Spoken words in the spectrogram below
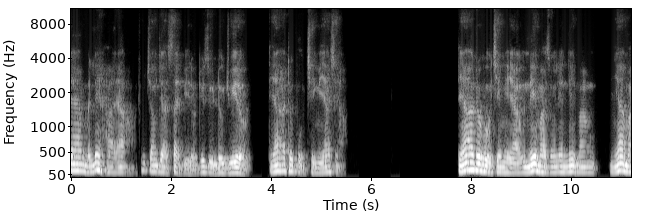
တမ်းမလင့်ဟာရအောင်သူကြောင့်ကြစိုက်ပြီးတော့ပြုစုလူကျွေးတော့တရားအထုတ်ဖို့အချိန်မရရှာအောင်တရားအထုတ်ဖို့အချိန်မရဘူးနေ့မှဆိုရင်လည်းနေ့မှညမှ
